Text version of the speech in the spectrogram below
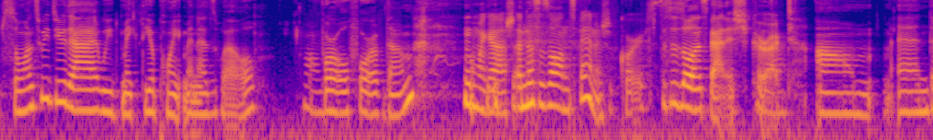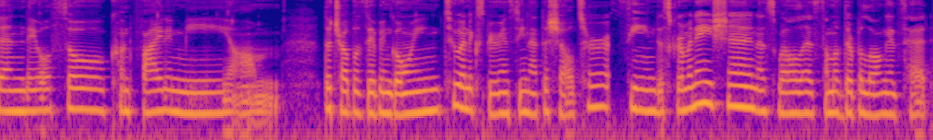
So once we do that, we'd make the appointment as well oh. for all four of them. oh my gosh. And this is all in Spanish, of course. This is all in Spanish, correct. Yeah. Um, and then they also confide in me um, the troubles they've been going to and experiencing at the shelter, seeing discrimination, as well as some of their belongings had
